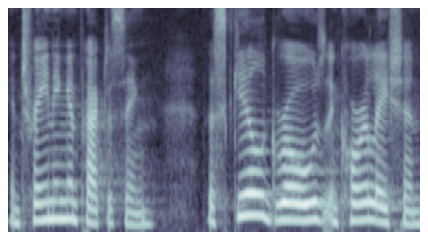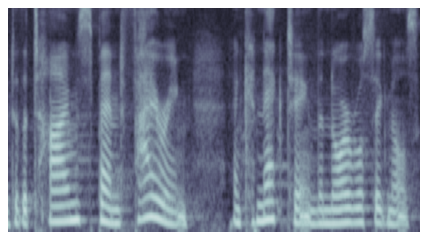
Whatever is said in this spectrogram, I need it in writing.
In training and practicing, the skill grows in correlation to the time spent firing and connecting the neural signals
